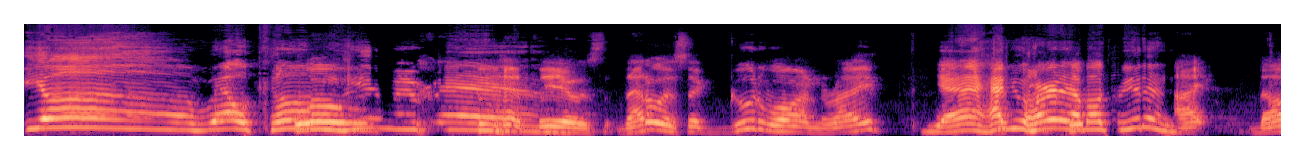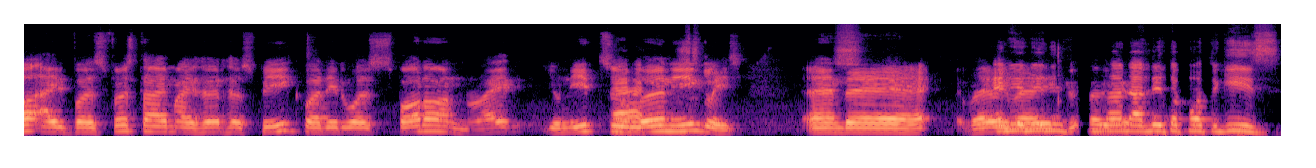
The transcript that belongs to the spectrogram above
Yeah, welcome Hello. here, my friend. Deus, that was a good one, right? Yeah, have you heard about Sweden? I no, I was first time I heard her speak, but it was spot on, right? You need to learn English, and uh, very, and you very, need to learn a little Portuguese.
